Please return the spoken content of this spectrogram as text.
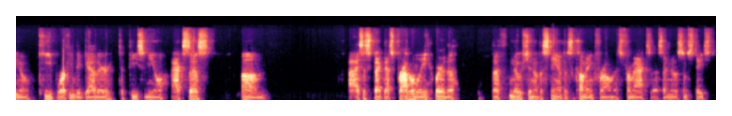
you know, keep working together to piecemeal access. Um, I suspect that's probably where the, the notion of a stamp is coming from, is from access. I know some states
